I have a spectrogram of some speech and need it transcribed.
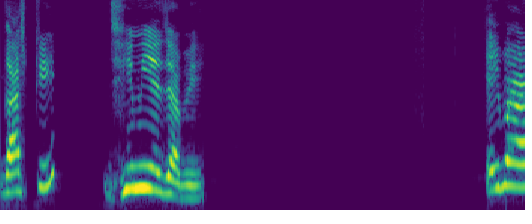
গাছটি ঝিমিয়ে যাবে। এইবার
